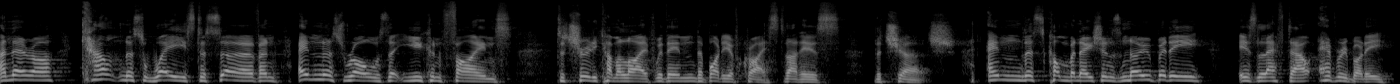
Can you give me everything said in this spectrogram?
And there are countless ways to serve and endless roles that you can find to truly come alive within the body of Christ, that is the church. Endless combinations, nobody is left out, everybody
